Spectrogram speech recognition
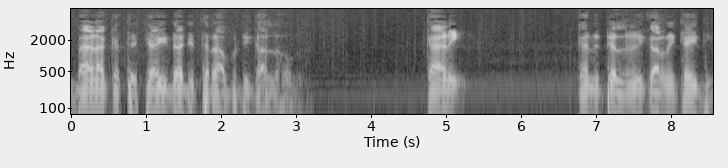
ਬਹਿਣਾ ਕਿੱਥੇ? ਚਾਹੀਦਾ ਜਿੱਥੇ ਰੱਬ ਦੀ ਗੱਲ ਹੋਵੇ। ਕਹਿਣੀ। ਕਹਿੰਦੇ ਢਿੱਲ ਨਹੀਂ ਕਰਨੀ ਚਾਹੀਦੀ।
